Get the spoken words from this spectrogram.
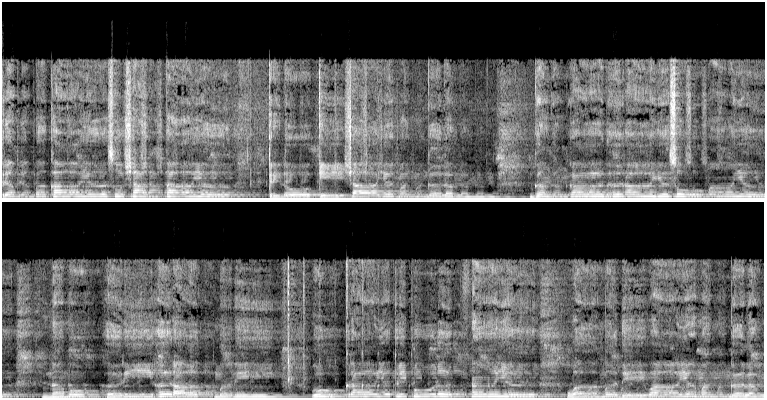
त्र्यम्बकाय सुशान्ताय त्रिलोकेशाय मङ्गलम् गङ्गाधराय सोमाय नमो हरिहरात्मने उग्राय त्रिपुरघ्नाय वामदेवाय मङ्गलम्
